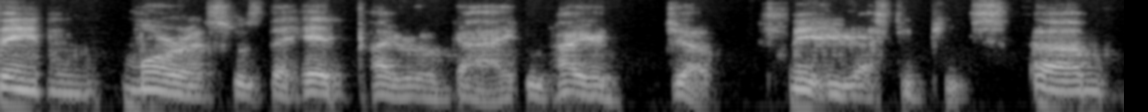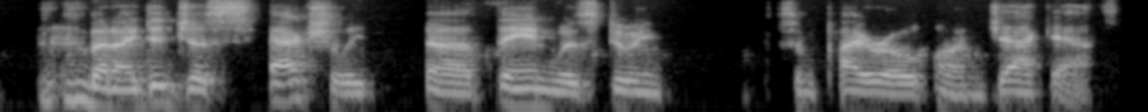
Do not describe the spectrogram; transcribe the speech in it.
Thaine Morris was the head pyro guy who hired Joe. May he rest in peace. Um, but I did just actually, uh, Thaine was doing some pyro on Jackass.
